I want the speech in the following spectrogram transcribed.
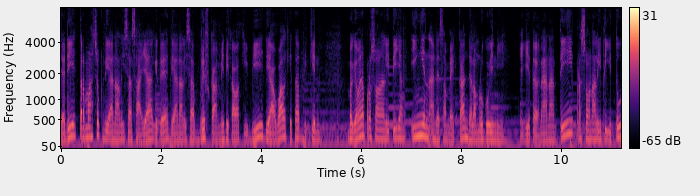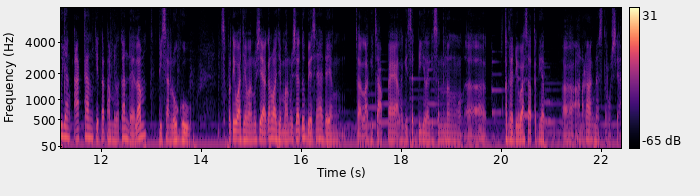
Jadi termasuk di analisa saya gitu ya di analisa brief kami di Kawakibi di awal kita bikin bagaimana personality yang ingin anda sampaikan dalam logo ini ya gitu nah nanti personality itu yang akan kita tampilkan dalam desain logo seperti wajah manusia kan wajah manusia itu biasanya ada yang lagi capek, lagi sedih, lagi seneng, uh, terlihat dewasa, terlihat uh, anak-anak dan seterusnya.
